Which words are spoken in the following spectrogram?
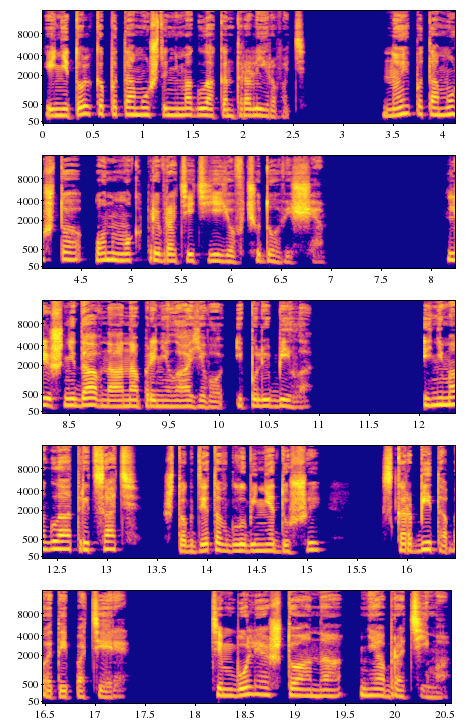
И не только потому, что не могла контролировать, но и потому, что он мог превратить ее в чудовище. Лишь недавно она приняла его и полюбила. И не могла отрицать, что где-то в глубине души скорбит об этой потере. Тем более, что она необратима.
